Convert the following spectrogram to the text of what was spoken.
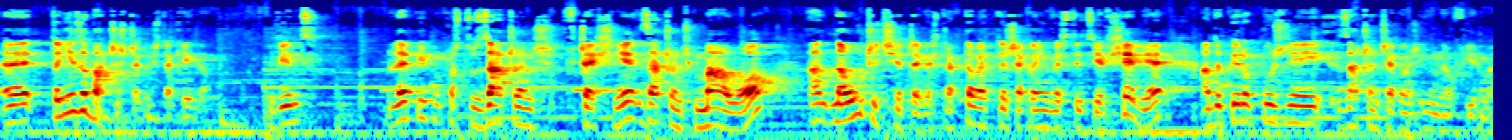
e, to nie zobaczysz czegoś takiego. Więc lepiej po prostu zacząć wcześniej, zacząć mało, a nauczyć się czegoś, traktować też jako inwestycję w siebie, a dopiero później zacząć jakąś inną firmę.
